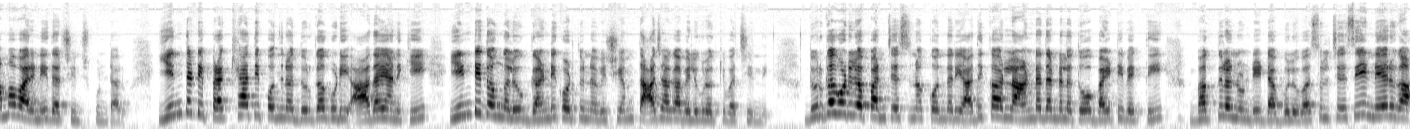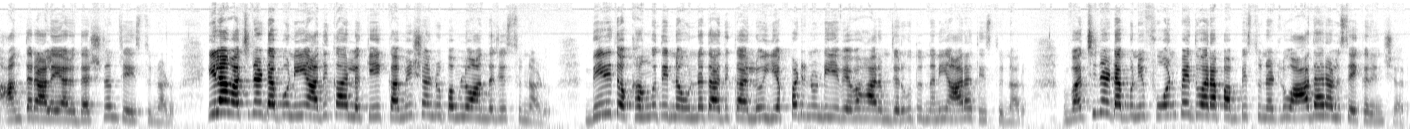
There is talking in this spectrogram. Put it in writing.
అమ్మవారిని దర్శించుకుంటారు. ఇంతటి ప్రఖ్యాతి పొందిన దుర్గగుడి ఆదాయానికి ఇంటి దొంగలు గండి కొడుతున్న విషయం తాజాగా వెలుగులోకి వచ్చింది. దుర్గగుడిలో పనిచేస్తున్న కొందరి అధికారుల అండదండలతో బయటి వ్యక్తి భక్తుల నుండి డబ్బులు వసూలు చేసి నేరుగా అంతరాలయాలు దర్శనం చేయిస్తున్నాడు. ఇలా వచ్చిన డబ్బుని అధికారులకి కమిషన్ రూపంలో అందజేస్తున్నాడు. దీనితో కంగుతిన్న ఉన్నతాధికారులు ఎప్పటి నుండి ఈ వ్యవహారం జరుగుతుందని ఆరా తీస్తున్నారు. వచ్చిన డబ్బుని ఫోన్పే ద్వారా పంపిస్తున్నట్లు ఆధారాలు సేకరించారు.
